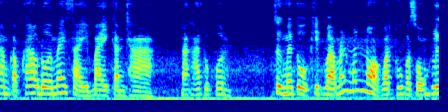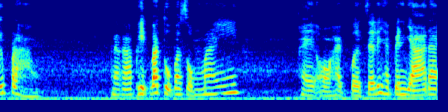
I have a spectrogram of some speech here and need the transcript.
ทำกับข้าวโดยไม่ใส่ใบกัญชานะคะ ทุกคนซึ่งแม่ตู่คิดว่ามันมันนอกวัตถุประสงค์หรือเปล่านะคะ ผิดวัตถุประสงค์ไหม ให้ออกให้เปิดเซรีให้เป็นยาได้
